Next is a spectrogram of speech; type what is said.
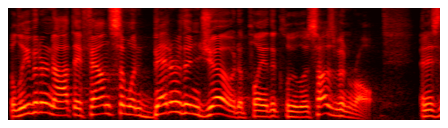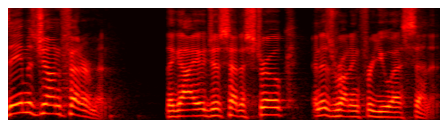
Believe it or not, they found someone better than Joe to play the clueless husband role. And his name is John Fetterman, the guy who just had a stroke and is running for U.S. Senate.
